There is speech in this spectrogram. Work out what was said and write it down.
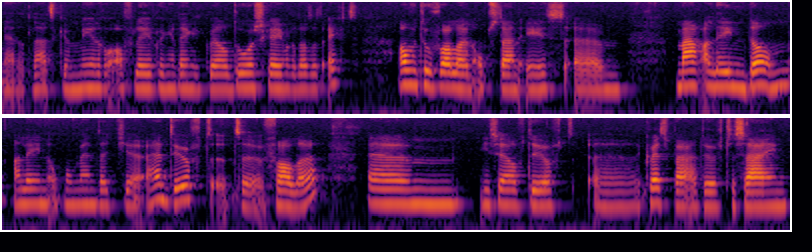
ja, dat laat ik in meerdere afleveringen denk ik wel doorschemeren. Dat het echt af en toe vallen en opstaan is. Um, maar alleen dan, alleen op het moment dat je hè, durft te vallen, um, jezelf durft uh, kwetsbaar durft te zijn,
